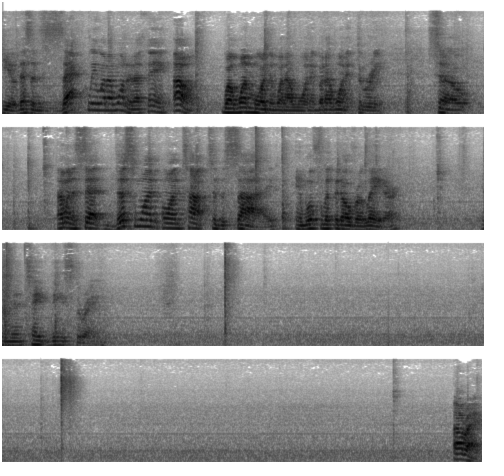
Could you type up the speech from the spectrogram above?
You. That's exactly what I wanted, I think. Oh, well, one more than what I wanted, but I wanted three. So I'm going to set this one on top to the side, and we'll flip it over later. And then take these three. All right.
